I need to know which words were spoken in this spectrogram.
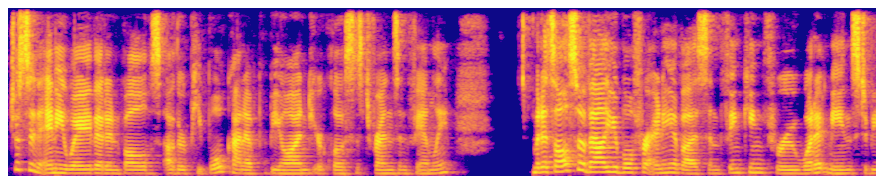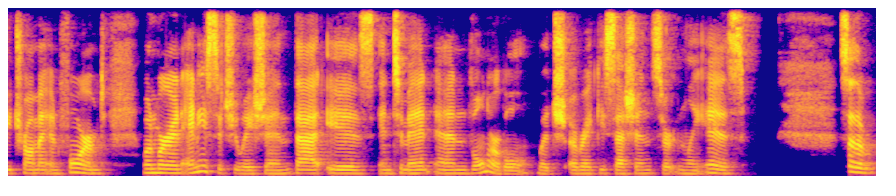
just in any way that involves other people, kind of beyond your closest friends and family. But it's also valuable for any of us in thinking through what it means to be trauma informed when we're in any situation that is intimate and vulnerable, which a Reiki session certainly is. So the,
